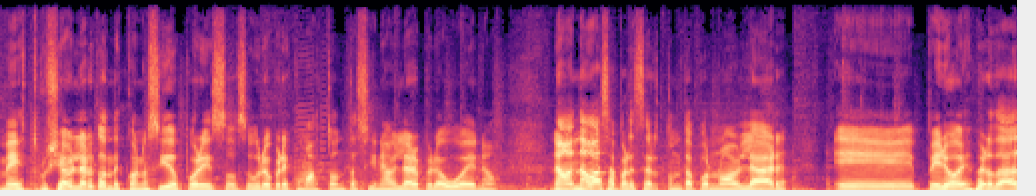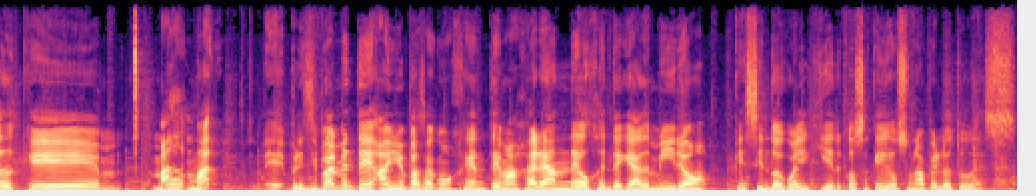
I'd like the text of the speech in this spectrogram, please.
Me destruye hablar con desconocidos por eso. Seguro parezco más tonta sin hablar, pero bueno. No, no vas a parecer tonta por no hablar. eh, pero es verdad que. Más, más- eh, principalmente a mí me pasa con gente más grande o gente que admiro, que siento que cualquier cosa que digo es una pelotudez.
